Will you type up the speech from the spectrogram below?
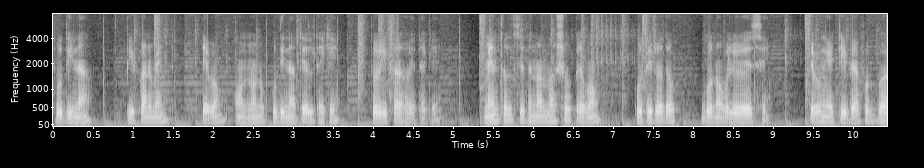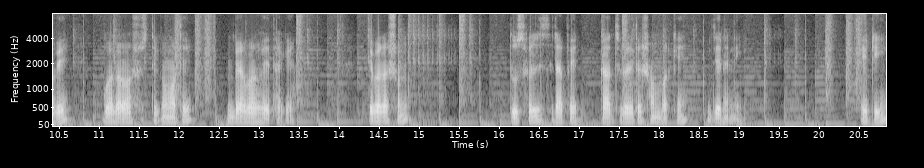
পুদিনা পিপারমেন্ট এবং অন্যান্য পুদিনা তেল থেকে তৈরি করা হয়ে থাকে। মেন্থল চেতনানাশক এবং প্রতিরোধক গুণাবলী রয়েছে এবং এটি ব্যাপকভাবে গলার অস্বস্তি কমাতে ব্যবহার হয়ে থাকে। এবার আসুন তুসফেল সিরাপের কার্যকারিতা সম্পর্কে জেনে নিই। এটি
